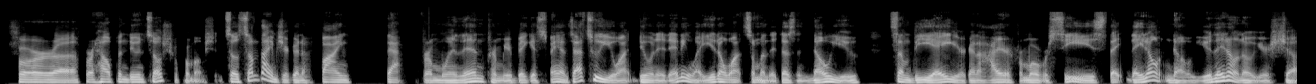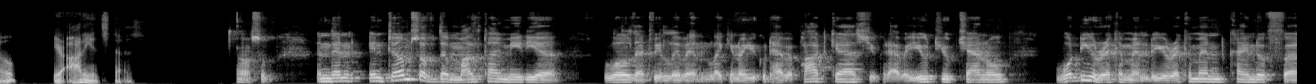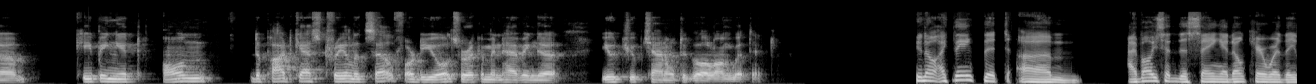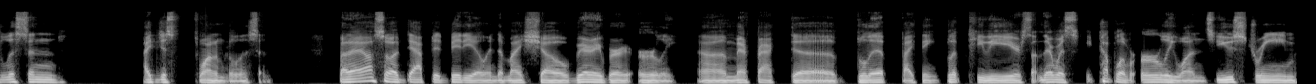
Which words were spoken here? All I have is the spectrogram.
for uh, for helping doing social promotion? So sometimes you're going to find that from within from your biggest fans. That's who you want doing it anyway. You don't want someone that doesn't know you, some VA you're going to hire from overseas. They they don't know you. They don't know your show. Your audience does. Awesome. And then in terms of the multimedia world that we live in, like you know, you could have a podcast, you could have a YouTube channel. What do you recommend? Do you recommend kind of uh, keeping it on the podcast trail itself, or do you also recommend having a YouTube channel to go along with it? You know, I think that um, I've always had this saying: I don't care where they listen, I just want them to listen. But I also adapted video into my show very, very early. Uh, matter of fact, uh, Blip, I think Blip TV or something. There was a couple of early ones. UStream.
